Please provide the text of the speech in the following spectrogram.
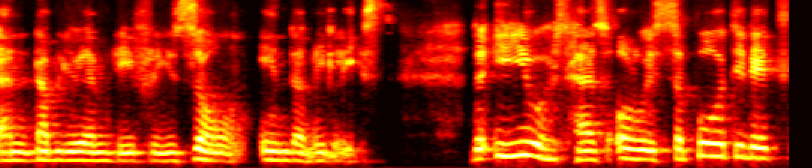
and WMD free zone in the Middle East. The EU has always supported it.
